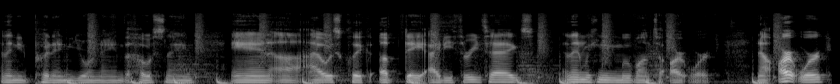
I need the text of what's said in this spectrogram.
and then you'd put in your name, the host name, and uh, I always click update ID3 tags, and then we can move on to artwork. Now, artwork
